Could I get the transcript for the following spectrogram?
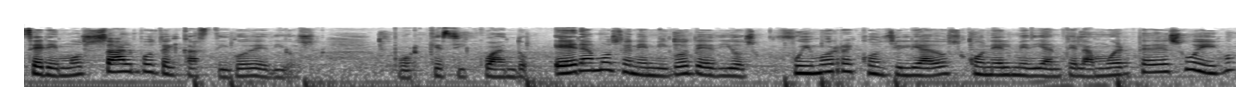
seremos salvos del castigo de Dios porque si cuando éramos enemigos de Dios fuimos reconciliados con Él mediante la muerte de su Hijo,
